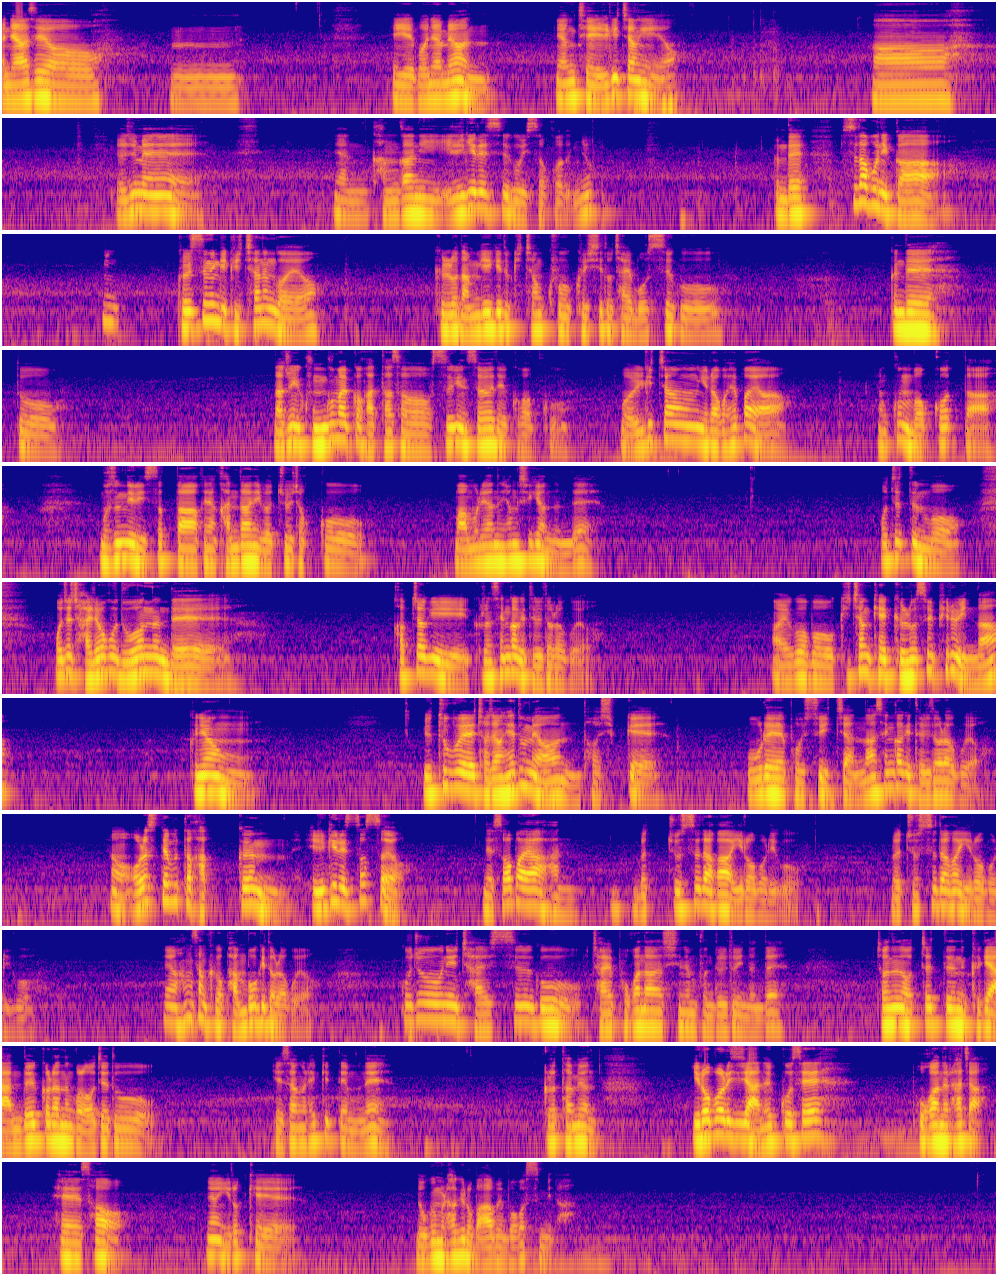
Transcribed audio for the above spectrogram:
안녕하세요. 음, 이게 뭐냐면, 그냥 제 일기장이에요. 아, 요즘에 그냥 간간히 일기를 쓰고 있었거든요. 근데 쓰다 보니까 음, 글 쓰는 게 귀찮은 거예요. 글로 남기기도 귀찮고, 글씨도 잘 못 쓰고. 근데 또 나중에 궁금할 것 같아서 쓰긴 써야 될 것 같고 뭐 일기장이라고 해봐야 그냥 꿈 먹고 었다 무슨 일이 있었다 그냥 간단히 몇 줄 적고 마무리하는 형식이었는데 어쨌든 뭐 어제 자려고 누웠는데 갑자기 그런 생각이 들더라고요 아 이거 뭐 귀찮게 글로 쓸 필요 있나? 그냥 유튜브에 저장해두면 더 쉽게 오래 볼 수 있지 않나 생각이 들더라고요. 어, 어렸을 때부터 가끔 일기를 썼어요. 근데 써봐야 한 몇 주 쓰다가 잃어버리고 몇 주 쓰다가 잃어버리고 그냥 항상 그거 반복이더라고요. 꾸준히 잘 쓰고 잘 보관하시는 분들도 있는데 저는 어쨌든 그게 안 될 거라는 걸 어제도 예상을 했기 때문에 그렇다면 잃어버리지 않을 곳에 보관을 하자 해서 그냥 이렇게 녹음을 하기로 마음을 먹었습니다.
